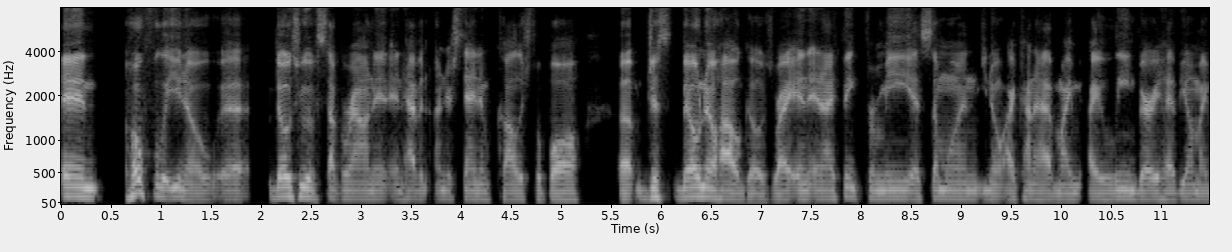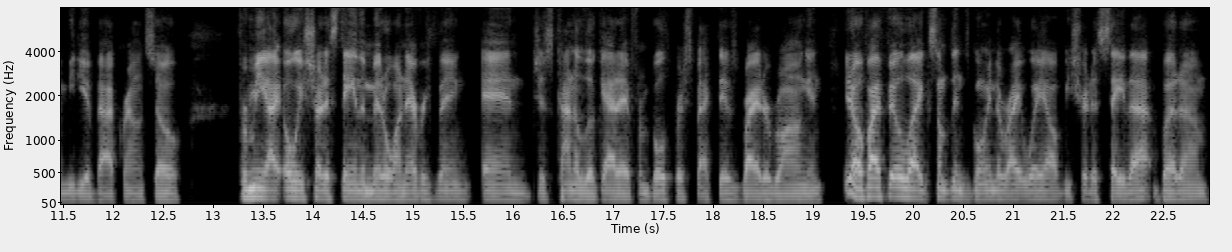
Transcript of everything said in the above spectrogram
and hopefully, you know, uh, those who have stuck around and, and have an understanding of college football, uh, just they'll know how it goes, right? And and I think for me as someone, you know, I kind of have my I lean very heavy on my media background, so for me, I always try to stay in the middle on everything and just kind of look at it from both perspectives, right or wrong. And you know, if I feel like something's going the right way, I'll be sure to say that. But um,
